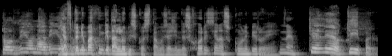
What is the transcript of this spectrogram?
Το βίον αβίωτον. Γι' αυτό υπάρχουν και τα λόμπις Κωστά μου σε εκείνες τις χώρες για να ασκούν επιρροή. Ναι. Και λέω, τι είπα.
